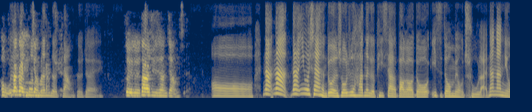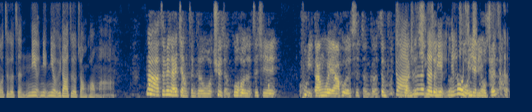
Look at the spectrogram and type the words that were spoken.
哦，我大概有这样的感觉，这样对不对？对对，大概就是像这样子。哦，那那那，因为现在很多人说，就是他那个 PCR 的报告都一直都没有出来。那那你有这个症？你有你你有遇到这个状况吗？那这边来讲，整个我确诊过后的这些护理单位啊，或者是整个政府机关的行政、啊、就是那个联联络进行，我觉得这个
